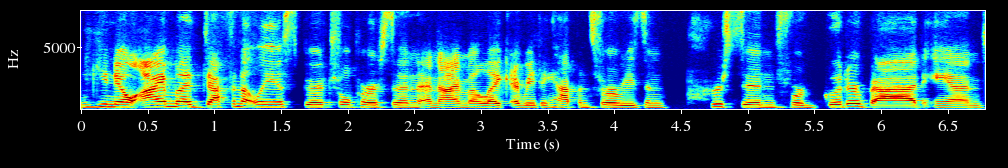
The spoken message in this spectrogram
you know, I'm a definitely a spiritual person, and I'm a like everything happens for a reason person for good or bad and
